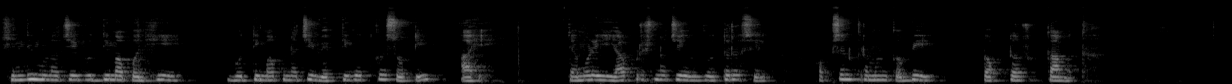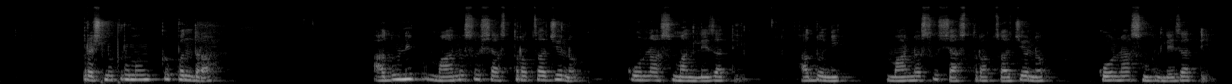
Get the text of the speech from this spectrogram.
हिंदी मुलाचे बुद्धिमापन ही बुद्धिमापनाची व्यक्तिगत कसोटी आहे. त्यामुळे या प्रश्नाचे योग्य उत्तर असेल ऑप्शन क्रमांक बी डॉक्टर कामत. प्रश्न क्रमांक पंधरा. आधुनिक मानसशास्त्राचा जनक कोणास मानले जाते? आधुनिक मानसशास्त्राचा जनक कोणास मानले जाते?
